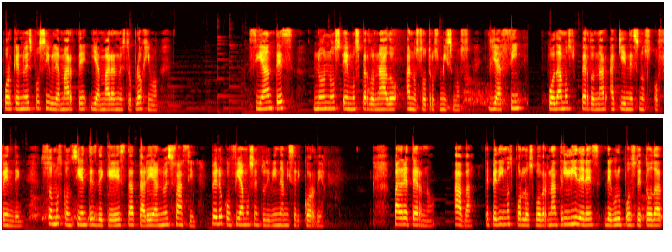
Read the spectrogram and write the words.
porque no es posible amarte y amar a nuestro prójimo si antes no nos hemos perdonado a nosotros mismos y así podamos perdonar a quienes nos ofenden. Somos conscientes de que esta tarea no es fácil, pero confiamos en tu divina misericordia. Padre eterno, Abba, te pedimos por los gobernantes y líderes de grupos de toda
